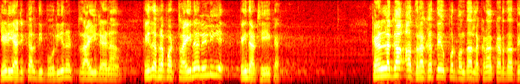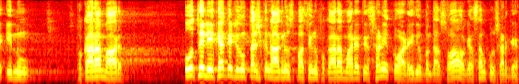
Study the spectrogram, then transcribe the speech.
ਜਿਹੜੀ ਅੱਜ ਕੱਲ ਦੀ ਬੋਲੀ ਹੈ ਨਾ, ਟਰਾਈ ਲੈਣਾ। ਕਹਿੰਦਾ ਫਿਰ ਆਪਾਂ ਟਰਾਈ ਨਾ ਲੈ ਲਈਏ। ਕਹਿੰਦਾ ਠੀਕ ਹੈ। ਕਹਿਣ ਲੱਗਾ ਆ ਦਰਖਤ ਦੇ ਉੱਪਰ ਬੰਦਾ ਲੱਕੜਾਂ ਕੱਢਦਾ ਤੇ ਇਹਨੂੰ ਫੁਕਾਰਾ ਮਾਰ। ਉਥੇ ਲਿਖਿਆ ਕਿ ਜਦੋਂ ਤਸ਼ਕ ਨਾਗ ਨੇ ਉਸ ਪਾਸੇ ਨੂੰ ਫੁਕਾਰਾ ਮਾਰੇ ਤੇ ਸਣੇ ਕੁਹਾੜੇ ਦੀ ਉਹ ਬੰਦਾ ਸੁਆਹ ਹੋ ਗਿਆ, ਸਭ ਕੁਝ ਸੜ ਗਿਆ।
